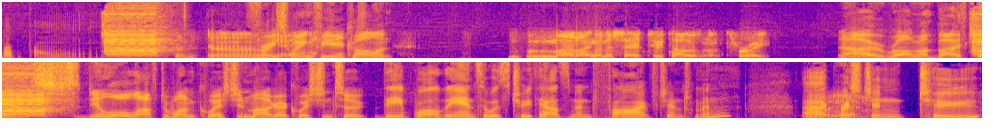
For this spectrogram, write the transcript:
Dun, dun. Free swing for you, Colin. Mate, I'm going to say 2003. No, wrong on both counts. Nil all after one question, Margot. Question two. The well, the answer was 2005, gentlemen. Uh, Right, yeah. question two:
